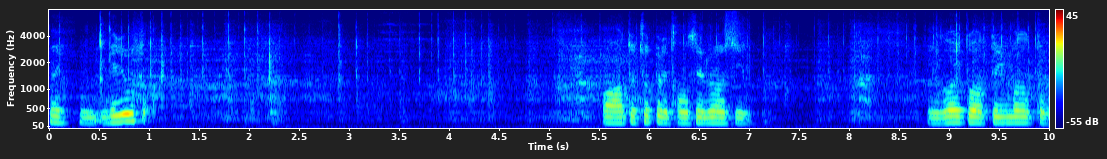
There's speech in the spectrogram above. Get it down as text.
はいベリオスああとちょっとで倒せるらしい意外とあっという間だったか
